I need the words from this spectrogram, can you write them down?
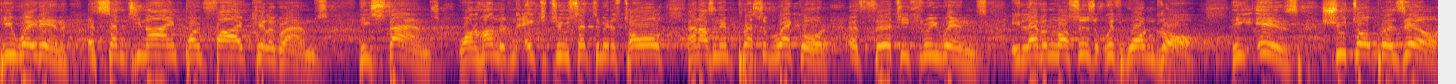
He weighed in at 79.5 kilograms. He stands 182 centimeters tall and has an impressive record of 33 wins, 11 losses with one draw. He is Shooto Brazil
